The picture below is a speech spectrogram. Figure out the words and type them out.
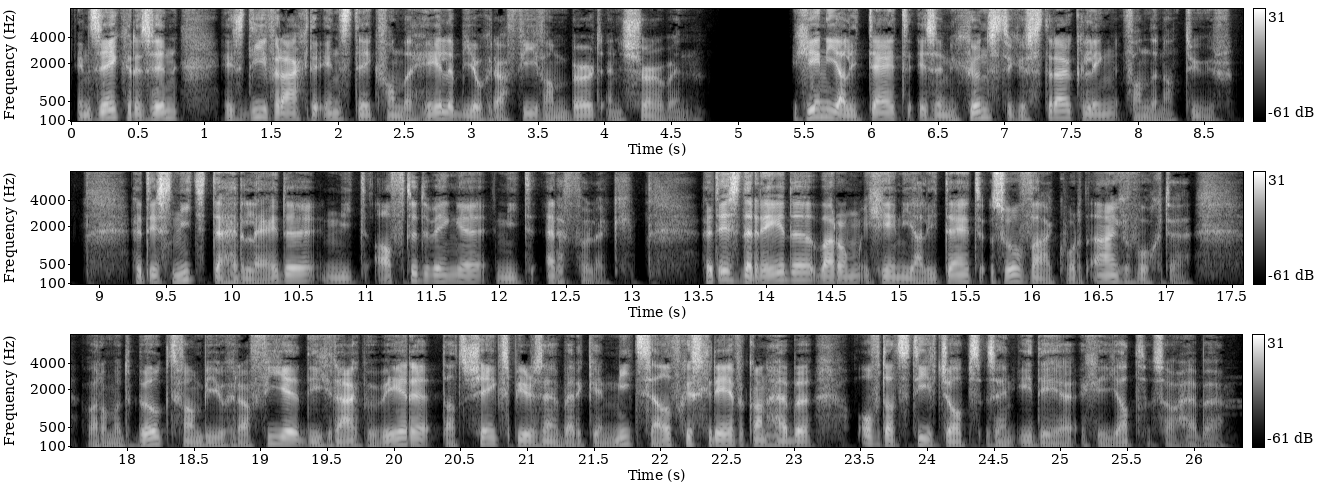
In zekere zin is die vraag de insteek van de hele biografie van Burt en Sherwin. Genialiteit is een gunstige struikeling van de natuur. Het is niet te herleiden, niet af te dwingen, niet erfelijk. Het is de reden waarom genialiteit zo vaak wordt aangevochten, waarom het bulkt van biografieën die graag beweren dat Shakespeare zijn werken niet zelf geschreven kan hebben of dat Steve Jobs zijn ideeën gejat zou hebben.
